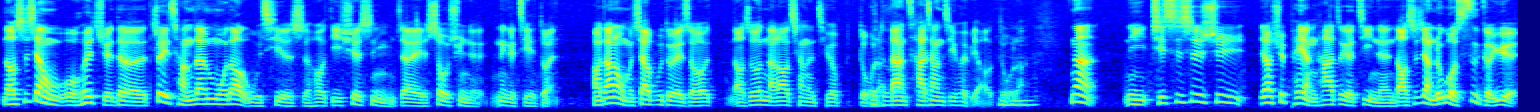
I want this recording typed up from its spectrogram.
老实讲，我会觉得最常在摸到武器的时候，的确是你在受训的那个阶段。好，当然我们下部队的时候，老实说拿到枪的机会不多了，当然擦枪机会比较多了。那你其实是去要去培养他这个技能。老实讲，如果四个月。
